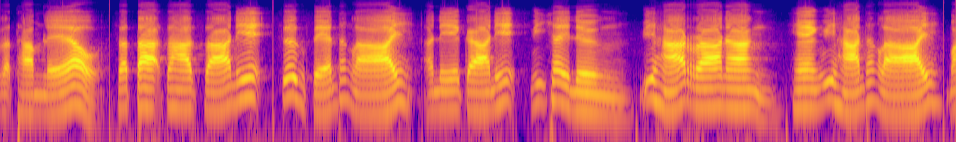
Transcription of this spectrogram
กระทำแล้ว สตะสหัสสานิซึ่งแสนทั้งหลาย อเนกานิมิใช่หนึ่ง วิหารานัง แห่งวิหารทั้งหลาย ม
